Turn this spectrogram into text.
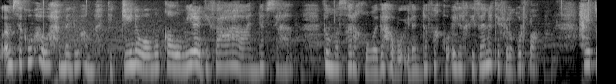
وأمسكوها وحملوها محتجين ومقاومين دفاعها عن نفسها ثم صرخوا وذهبوا إلى النفق وإلى الخزانة في الغرفة حيث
